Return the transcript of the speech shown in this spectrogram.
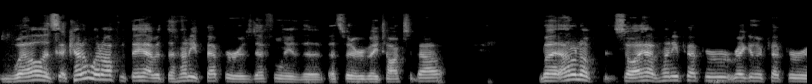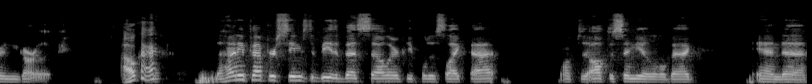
Well, it's kind of went off what they have, but the honey pepper is definitely the that's what everybody talks about. But I don't know. So I have honey pepper, regular pepper, and garlic. Okay. The honey pepper seems to be the best seller. People just like that. I'll have to, I'll have to send you a little bag, and uh,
